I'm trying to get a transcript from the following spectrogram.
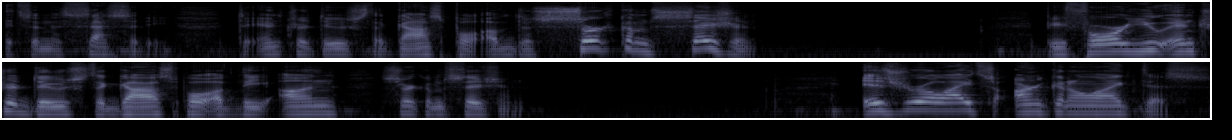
It's a necessity to introduce the gospel of the circumcision before you introduce the gospel of the uncircumcision. Israelites aren't going to like this.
